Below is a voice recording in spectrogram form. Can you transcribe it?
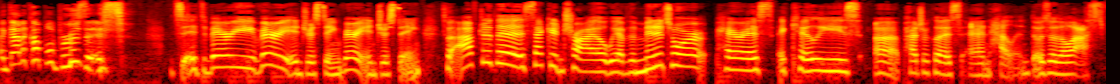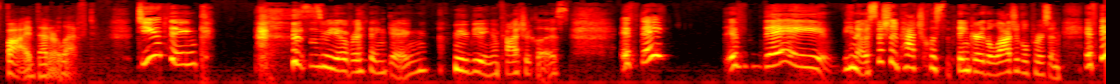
I got a couple bruises. It's, it's very, very interesting. Very interesting. So after the second trial, we have the Minotaur, Paris, Achilles, uh, Patroclus, and Helen. Those are the last five that are left. Do you think this is me overthinking me being a Patroclus? If they if they, you know, especially Patroclus the thinker, the logical person, if they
